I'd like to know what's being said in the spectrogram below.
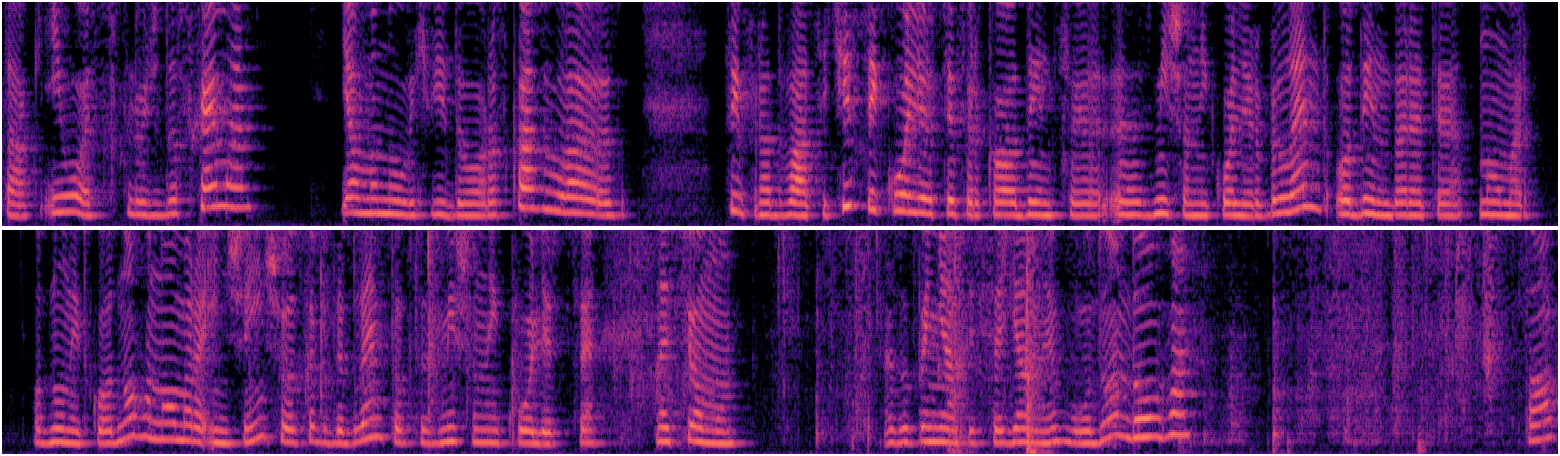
Так, і ось ключ до схеми. Я в минулих відео розказувала. Цифра 2 це чистий колір, циферка 1 це е, змішаний колір бленд. Один берете номер, одну нитку одного номера, інше іншого. Це буде бленд, тобто змішаний колір. Це на цьому зупинятися я не буду довго. Так.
